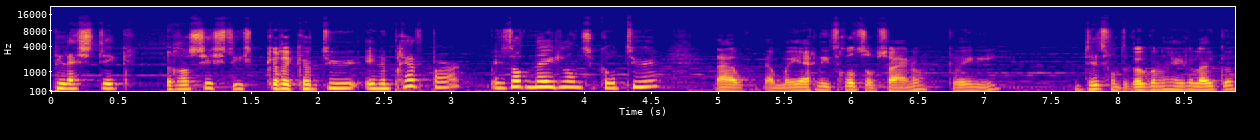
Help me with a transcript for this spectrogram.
plastic racistisch karikatuur in een pretpark? Is dat Nederlandse cultuur? Nou, daar moet je echt niet trots op zijn hoor. Ik weet niet. Dit vond ik ook wel een hele leuke.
